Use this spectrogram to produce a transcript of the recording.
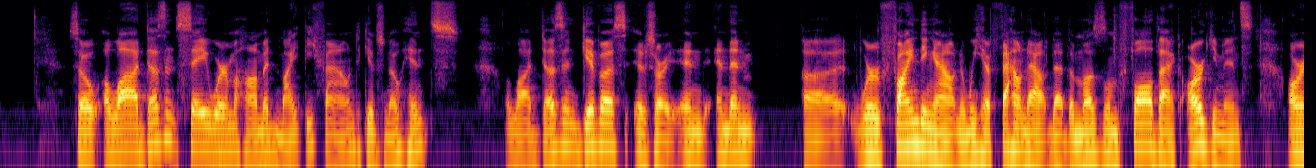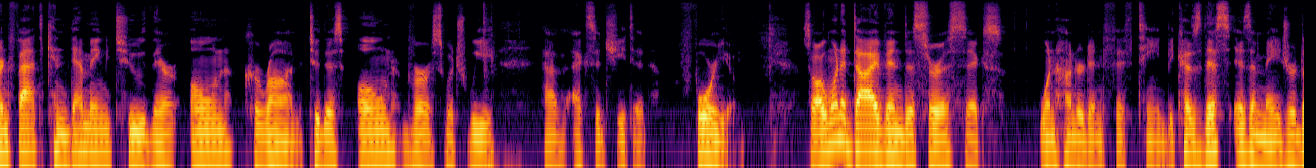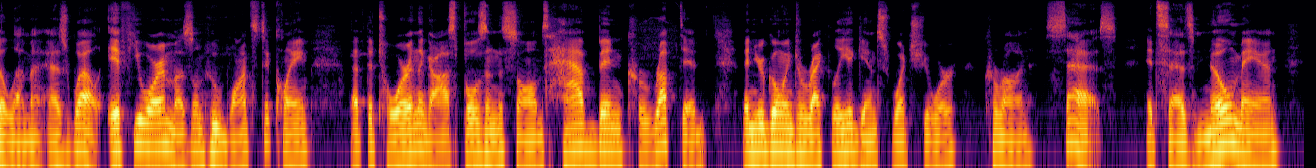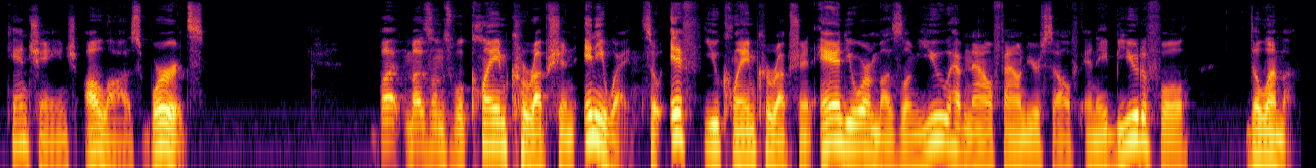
So Allah doesn't say where Muhammad might be found, gives no hints Allah doesn't give us, uh, sorry, and and then uh, we're finding out, and we have found out that the Muslim fallback arguments are in fact condemning to their own Quran, to this own verse which we have exegeted for you. So I want to dive into Surah 6, 115 because this is a major dilemma as well. If you are a Muslim who wants to claim that the Torah and the Gospels and the Psalms have been corrupted, then you're going directly against what your Quran says. It says, No man can change Allah's words. But Muslims will claim corruption anyway. So if you claim corruption and you are a Muslim, you have now found yourself in a beautiful dilemma.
